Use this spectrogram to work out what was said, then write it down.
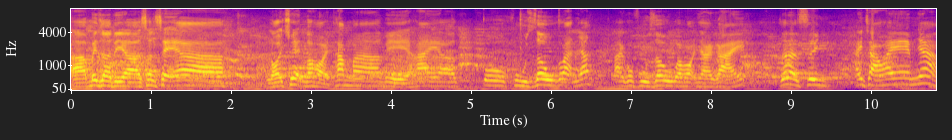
À, bây giờ thì uh, Sơn sẽ uh, nói chuyện và hỏi thăm uh, về hai uh, cô phù dâu các bạn nhé. Hai cô phù dâu và họ nhà gái rất là xinh. Anh chào hai em nhá.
